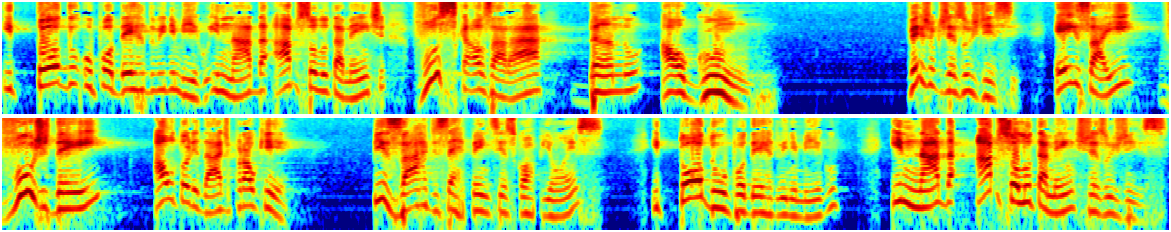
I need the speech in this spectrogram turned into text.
e todo o poder do inimigo, e nada absolutamente vos causará dano algum. Veja o que Jesus disse: Eis aí vos dei autoridade para o quê? Pisar de serpentes e escorpiões e todo o poder do inimigo, e nada absolutamente, Jesus diz,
